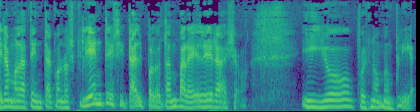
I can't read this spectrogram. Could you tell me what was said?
era molt atenta con los clientes i tal, per tant, per a ell era això. I jo, pues, no m'omplia.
